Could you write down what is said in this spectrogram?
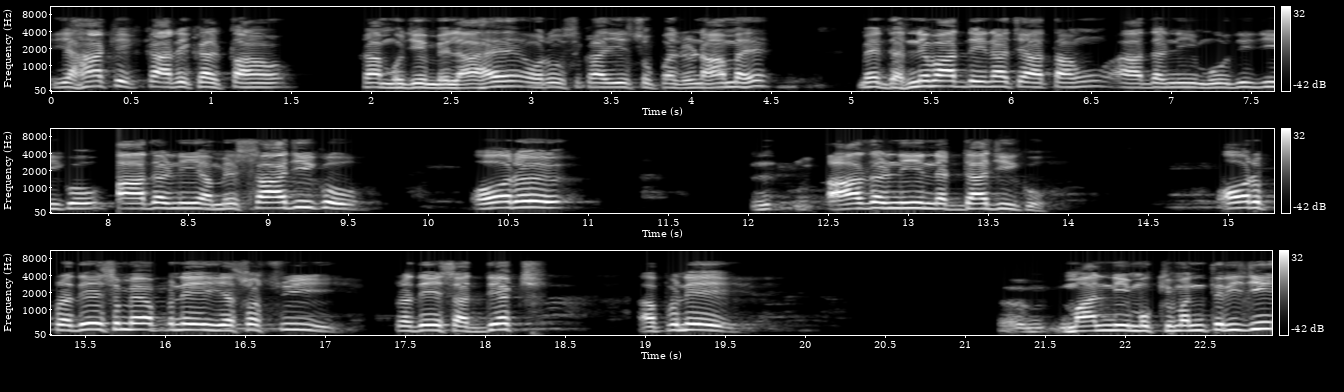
यहाँ के कार्यकर्ताओं का मुझे मिला है और उसका ये सुपरिणाम है मैं धन्यवाद देना चाहता हूँ आदरणीय मोदी जी को, आदरणीय अमित शाह जी को और आदरणीय नड्डा जी को। और प्रदेश में अपने यशस्वी प्रदेश अध्यक्ष, अपने माननीय मुख्यमंत्री जी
